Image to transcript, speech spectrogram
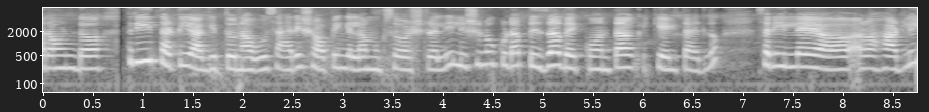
ಅರೌಂಡ್ ತ್ರೀ ತರ್ಟಿ ಆಗಿತ್ತು ನಾವು ಸ್ಯಾರಿ ಶಾಪಿಂಗ್ ಎಲ್ಲ ಮುಗಿಸೋ ಅಷ್ಟರಲ್ಲಿ. ಲಿಶುನು ಕೂಡ ಪಿಜ್ಜಾ ಬೇಕು ಅಂತ ಕೇಳ್ತಾ ಇದ್ಲು. ಸರಿ, ಇಲ್ಲೇ ಹಾರ್ಡ್ಲಿ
